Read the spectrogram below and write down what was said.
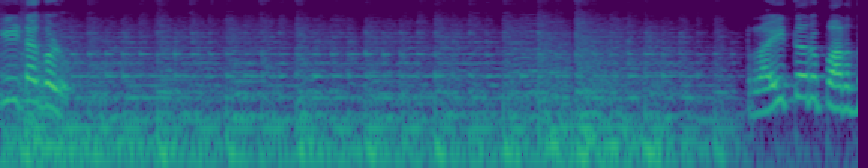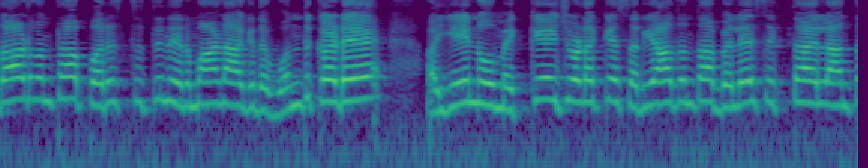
ಕೀಟಗಳು. ರೈತರು ಪರದಾಡುವಂತಹ ಪರಿಸ್ಥಿತಿ ನಿರ್ಮಾಣ ಆಗಿದೆ. ಒಂದು ಕಡೆ ಏನು ಮೆಕ್ಕೆಜೋಳಕ್ಕೆ ಸರಿಯಾದಂತಹ ಬೆಲೆ ಸಿಗ್ತಾ ಇಲ್ಲ ಅಂತ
